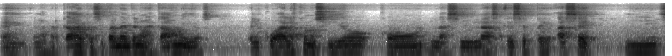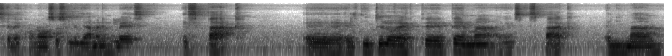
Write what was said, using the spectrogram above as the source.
en, en los mercados, principalmente en los Estados Unidos, el cual es conocido con las siglas SPAC y se les conoce, se le llama en inglés SPAC eh, el título de este tema es SPAC, el imán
